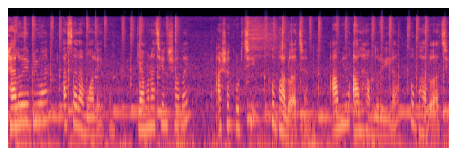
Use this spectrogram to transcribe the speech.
হ্যালো এভরিওয়ান, আসসালামু আলাইকুম। কেমন আছেন সবাই? আশা করছি খুব ভালো আছেন। আমিও আলহামদুলিল্লাহ খুব ভালো আছি।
